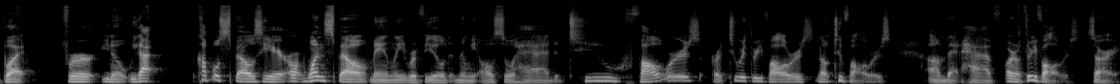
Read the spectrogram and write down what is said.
But for you know, we got a couple spells here, or one spell mainly revealed, and then we also had two followers, or two or three followers, no, two followers, um, that have, or no, three followers, sorry.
